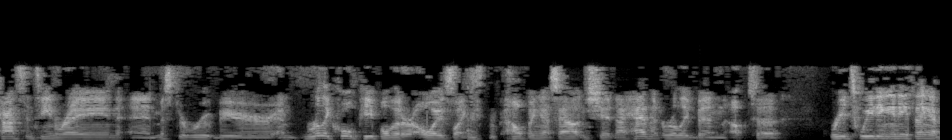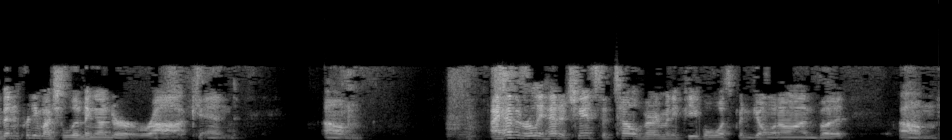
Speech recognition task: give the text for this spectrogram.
Constantine Rain and Mr. Root Beer, and really cool people that are always like helping us out and shit. And I haven't really been up to retweeting anything. I've been pretty much living under a rock, and um, I haven't really had a chance to tell very many people what's been going on, but um,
